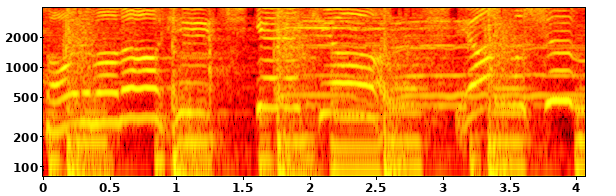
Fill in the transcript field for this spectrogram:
Sormana hiç gerek yok. Yanmışım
